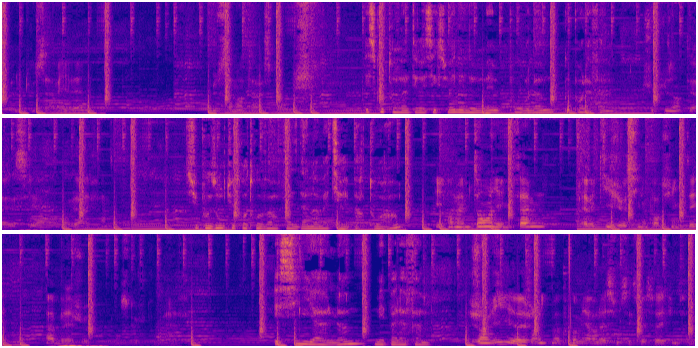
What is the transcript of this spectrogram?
Je vois pas du tout ça arriver. hein. En plus, ça m'intéresse pas. Est-ce que ton intérêt sexuel est le même pour l'homme que pour la femme? Je suis plus intéressé en- envers les femmes. Supposons que tu te retrouves en face d'un homme attiré par toi. Et en même temps, il y a une femme avec qui j'ai aussi une opportunité. Ah ben, je Et s'il y a l'homme, mais pas la femme J'ai envie, euh, j'ai envie que ma première relation sexuelle soit avec une femme.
